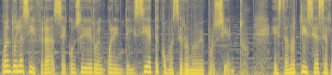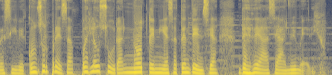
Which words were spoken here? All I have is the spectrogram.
cuando la cifra se consideró en 47,09%. Esta noticia se recibe con sorpresa, pues la usura no tenía esa tendencia desde hace año y medio.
